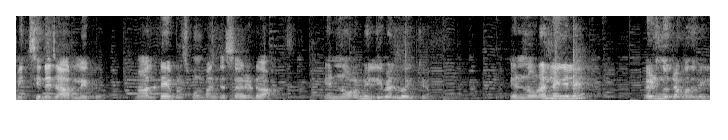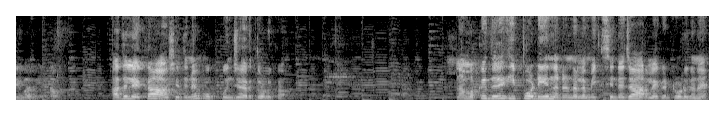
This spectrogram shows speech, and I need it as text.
മിക്സിന്റെ ജാറിലേക്ക്. നാല് ടേബിൾ സ്പൂൺ പഞ്ചസാര ഇടുക. എണ്ണൂറ് മില്ലി വെള്ളം ഒഴിക്കുക. എണ്ണൂറ് അല്ലെങ്കിൽ എഴുന്നൂറ്റമ്പത് മില്ലി മതി കേട്ടോ. അതിലേക്ക് ആവശ്യത്തിന് ഉപ്പും ചേർത്ത് കൊടുക്കാം നമുക്കിത് ഈ പൊടി എന്നിട്ടുണ്ടല്ലോ മിക്സിന്റെ ജാറിലേക്ക് ഇട്ട് കൊടുക്കണേ.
